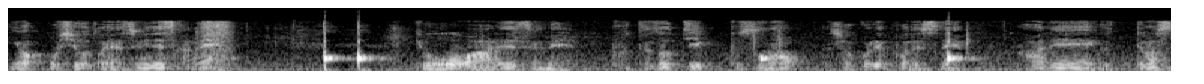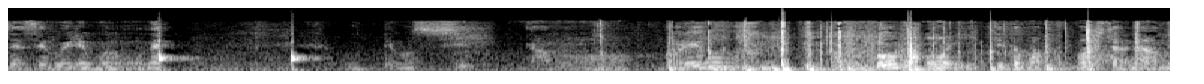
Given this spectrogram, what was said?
ー、今、お仕事お休みですかね。今日はあれですよね、ポテトチップスの食レポですね。あれ、売ってますね、セブンイレブンもね。売ってますし、あのー、あれは、あの、どんどん言ってたまましたよね、あの、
